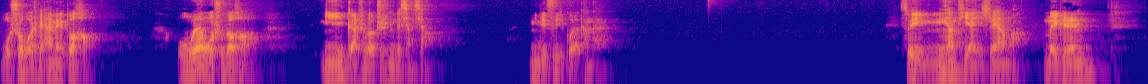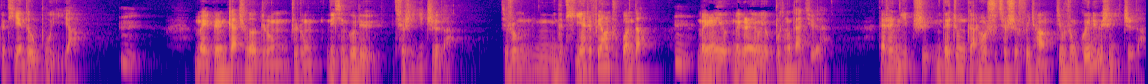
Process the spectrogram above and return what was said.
我说我这边暧昧有多好，无论我说多好，你感受到只是你的想象，你得自己过来看看。所以冥想体验也是这样嘛，每个人的体验都不一样。嗯每个人感受到这种这种内心规律却是一致的，就说你的体验是非常主观的，嗯每个人有每个人有有不同的感觉，但是你知你的这种感受是确实非常就是这种规律是一致的，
